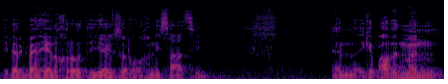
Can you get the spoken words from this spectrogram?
Ik werk bij een hele grote jeugdzorgorganisatie. En ik heb altijd mijn,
